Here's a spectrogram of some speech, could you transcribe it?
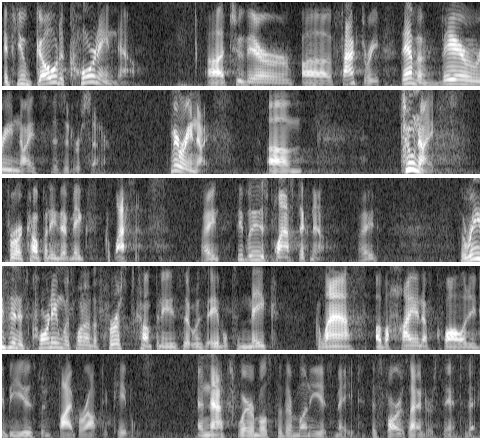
If you go to Corning now, uh, to their uh, factory, they have a very nice visitor center. Very nice. Um, too nice for a company that makes glasses, right? People use plastic now, right? The reason is Corning was one of the first companies that was able to make glass of a high enough quality to be used in fiber optic cables. And that's where most of their money is made, as far as I understand today,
